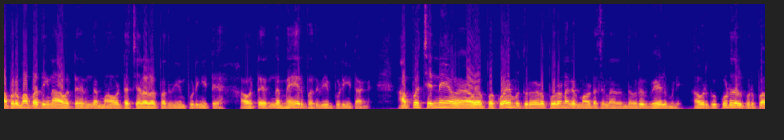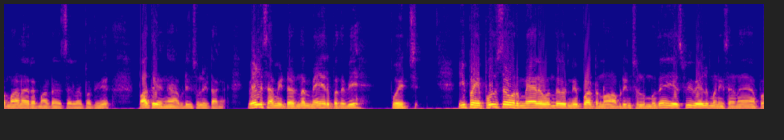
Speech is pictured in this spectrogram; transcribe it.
அப்புறமா பார்த்தீங்கன்னா அவர்கிட்ட இருந்த மாவட்ட செயலாளர் பதவியும் பிடுங்கிட்டு அவர்கிட்ட இருந்த மேயர் பதவியும் பிடுங்கிட்டாங்க. அப்போ சென்னை இப்போ கோயம்புத்தூரோட புறநகர் மாவட்ட செயலாளர் இருந்தவர் வேலுமணி. அவருக்கு கூடுதல் பொறுப்பாக மாநகர மாவட்ட செயலாளர் பதவியை பார்த்துக்கங்க அப்படின்னு சொல்லிட்டாங்க. வேலுசாமிகிட்ட இருந்த மேயர் பதவி போயிடுச்சு இப்போ புதுசாக ஒரு மேயரை வந்து நிப்பாட்டணும் அப்படின்னு சொல்லும்போது எஸ்பி வேலுமணி சானை அப்போ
